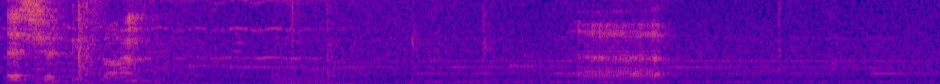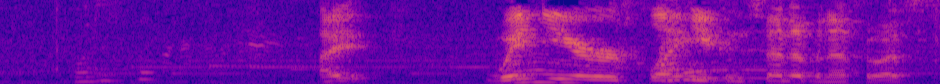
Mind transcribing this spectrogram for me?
This should be fun. Uh, What is this? I, when you're playing, you can send up an SOS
